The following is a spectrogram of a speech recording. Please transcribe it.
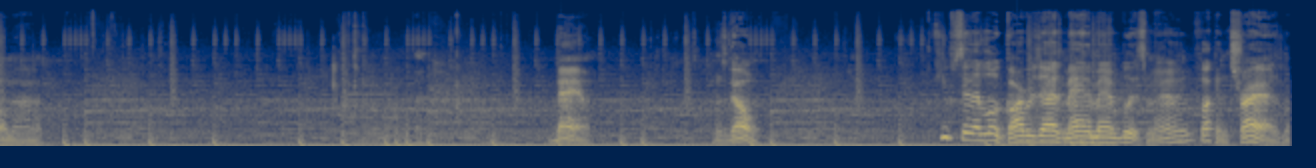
Go, man. Bam. Let's go. Keep sending that little garbage ass man to man blitz, man. You fucking trash, bro.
